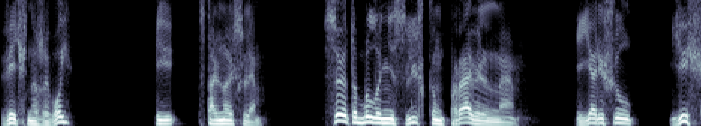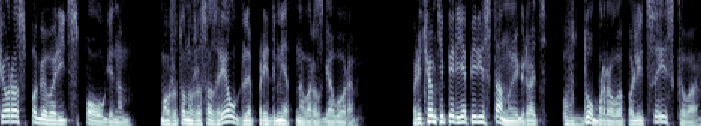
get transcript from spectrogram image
«Вечно живой» и «Стальной шлем». Все это было не слишком правильно, и я решил еще раз поговорить с Поугином. Может, он уже созрел для предметного разговора. Причем теперь я перестану играть в доброго полицейского,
